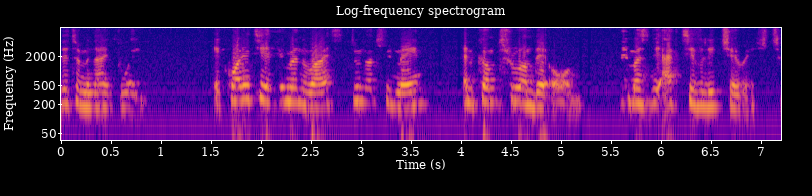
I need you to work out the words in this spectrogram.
determined way. Equality and human rights do not remain and come true on their own. They must be actively cherished.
